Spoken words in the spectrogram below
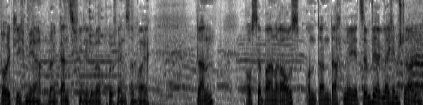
deutlich mehr oder ganz viele Liverpool-Fans dabei. Dann aus der Bahn raus und dann dachten wir, jetzt sind wir ja gleich im Stadion.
